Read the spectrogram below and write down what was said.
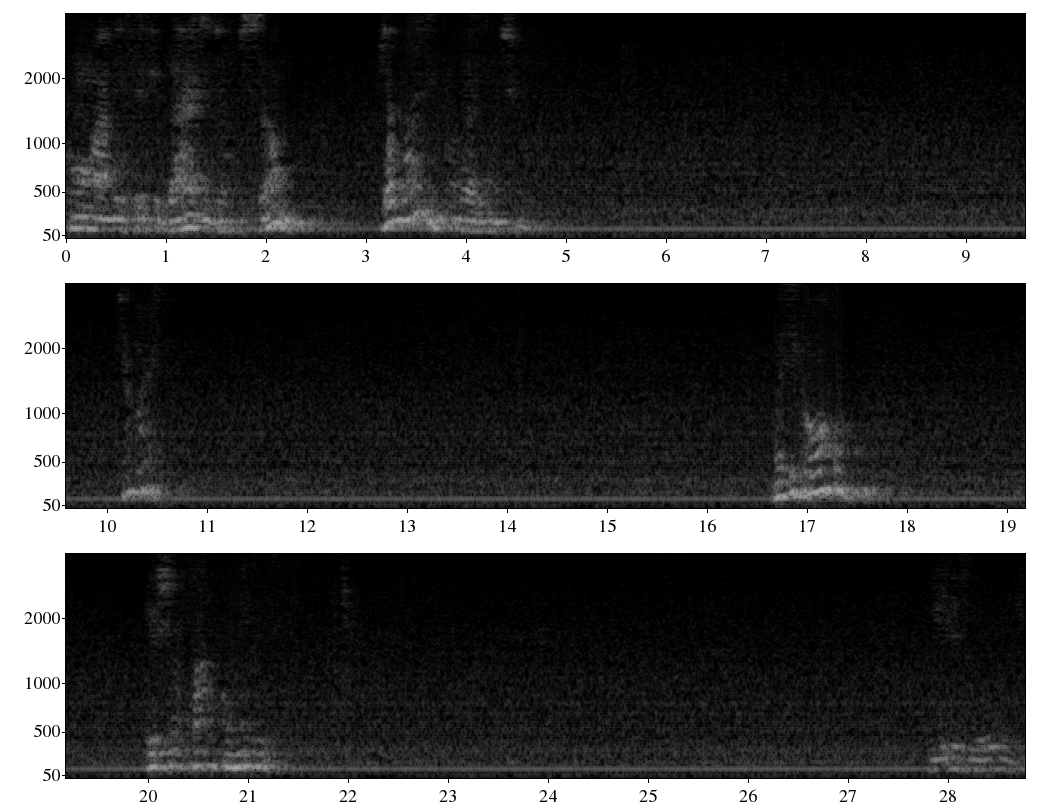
com a necessidade de opção, jamais encontrariam o Senhor. Jamais. Mas encontram. E o Senhor fala com eles. E eles o ouvem.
